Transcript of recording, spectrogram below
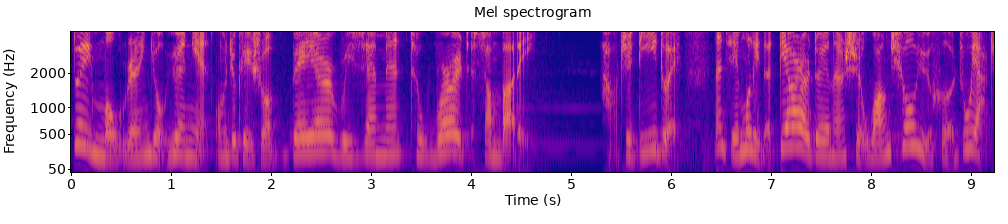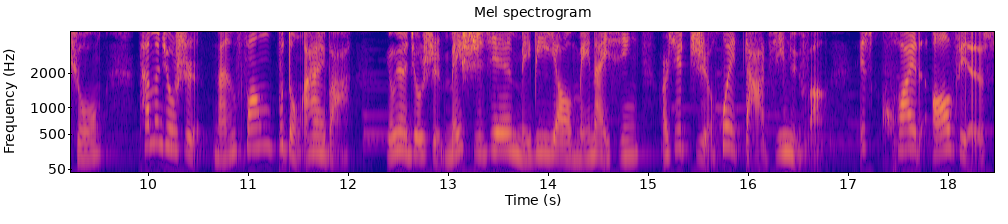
对某人有怨念，我们就可以说 bear resentment toward somebody。好，这是第一对。那节目里的第二对呢是王秋雨和朱亚琼，他们就是男方不懂爱吧，永远就是没时间、没必要、没耐心，而且只会打击女方。It's quite obvious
